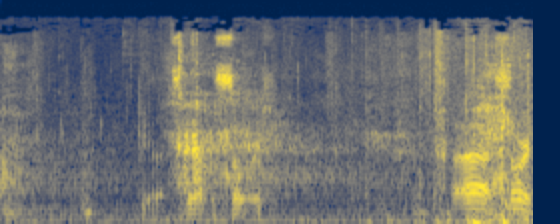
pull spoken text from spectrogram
Okay, let's get out the sword. Ah, sword.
